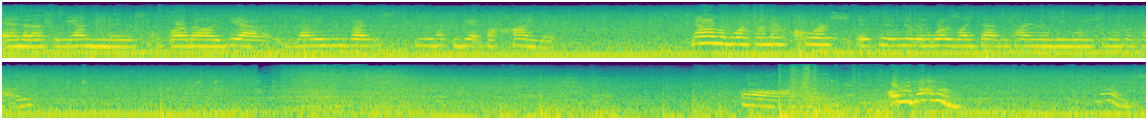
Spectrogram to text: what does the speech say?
and that's where the engine is. But uh, yeah, that means you guys you have to get behind it. Now on the War Thunder, of course, if it really was like that, the Tiger would be way too overpowered. Aww. Oh, we got him! Nice.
